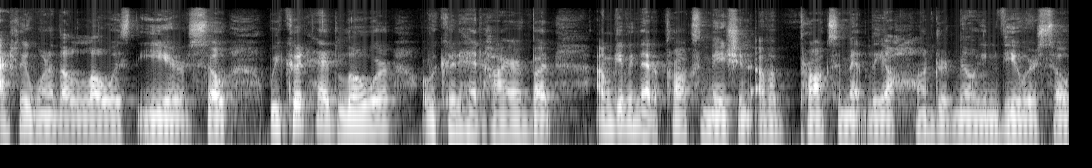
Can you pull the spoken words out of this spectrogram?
actually one of the lowest years. So we could head lower or we could head higher, but I'm giving that approximation of approximately 100 million viewers. So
